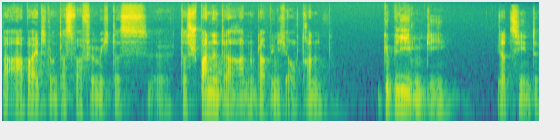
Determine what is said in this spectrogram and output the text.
bearbeitet. Und das war für mich das, äh, das Spannende daran. Und da bin ich auch dran geblieben, die Jahrzehnte.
